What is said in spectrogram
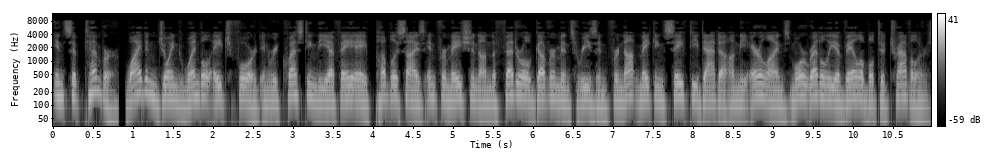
In September, Wyden joined Wendell H. Ford in requesting the FAA publicize information on the federal government's reason for not making safety data on the airlines more readily available to travelers.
